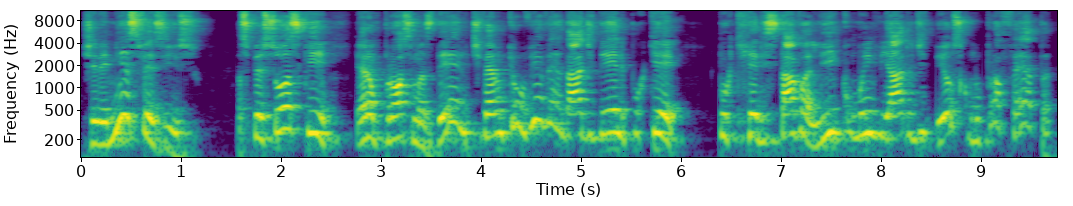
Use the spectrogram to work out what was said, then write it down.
Jeremias fez isso. As pessoas que eram próximas dele tiveram que ouvir a verdade dele. Por quê? Porque ele estava ali como enviado de Deus, como profeta.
